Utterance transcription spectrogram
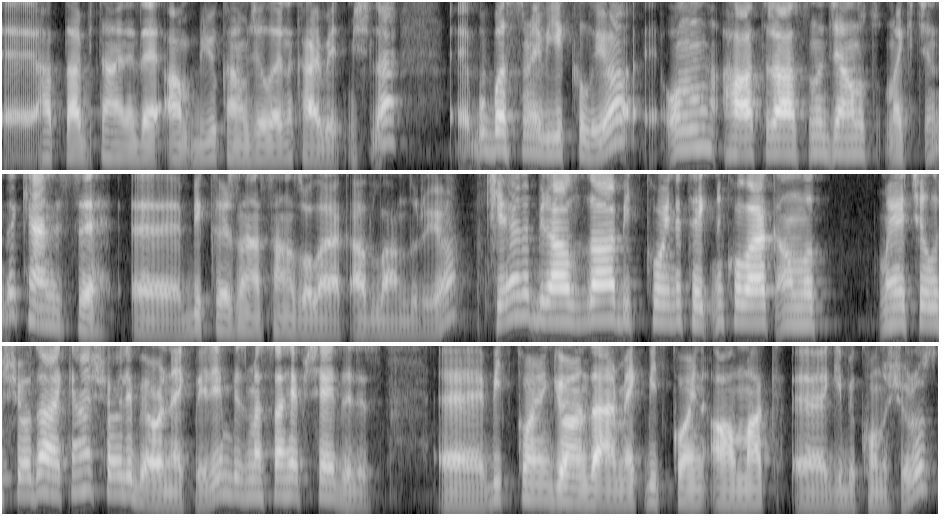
e, hatta bir tane de am, büyük amcalarını kaybetmişler. E, bu basım evi yıkılıyor. E, onun hatırasını canlı tutmak için de kendisi e, bir Kırzen olarak adlandırıyor. Kiara biraz daha Bitcoin'i teknik olarak anlatmaya çalışıyor derken şöyle bir örnek vereyim. Biz mesela hep şey deriz. E, Bitcoin göndermek, Bitcoin almak e, gibi konuşuruz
